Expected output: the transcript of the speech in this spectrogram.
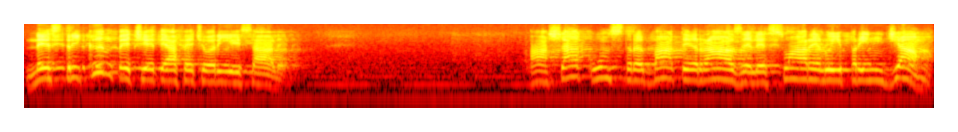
nestricând pe cetea fecioriei sale, așa cum străbate razele soarelui prin geam.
